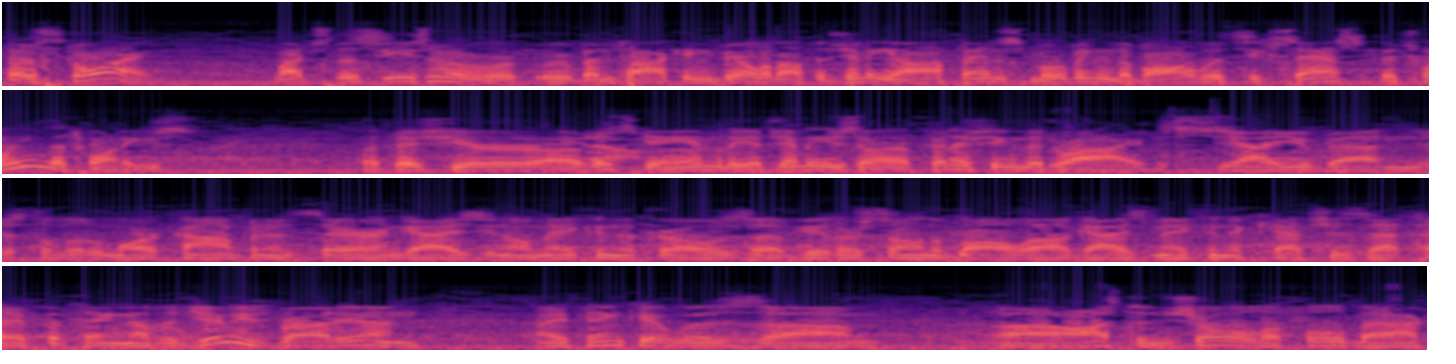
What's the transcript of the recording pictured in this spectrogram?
they're scoring. Much of the season, we've been talking, Bill, about the Jimmy offense moving the ball with success between the 20s. But this year, uh, this game, the Jimmies are finishing the drives. Yeah, you bet, and just a little more confidence there. And guys, you know, making the throws. Uh, Beeler's throwing the ball well. Guys making the catches, that type of thing. Now, the Jimmies brought in, I think it was um, uh, Austin Scholl, a fullback,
